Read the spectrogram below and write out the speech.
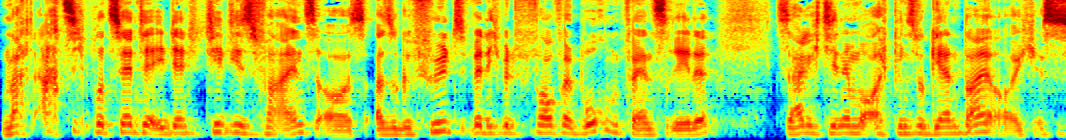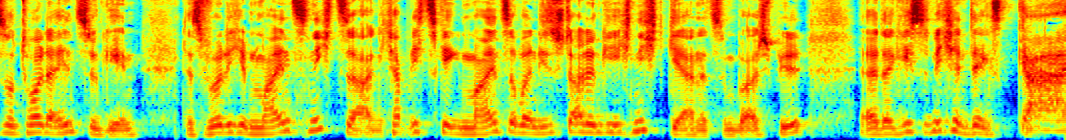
macht 80 Prozent der Identität dieses Vereins aus. Also gefühlt, wenn ich mit VfL Bochum-Fans rede, sage ich denen immer, oh, ich bin so gern bei euch. Es ist so toll, da hinzugehen. Das würde ich in Mainz nicht sagen. Ich habe nichts gegen Mainz, aber in dieses Stadion gehe ich nicht gerne zum Beispiel. Äh, da gehst du nicht hin und denkst, geil,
